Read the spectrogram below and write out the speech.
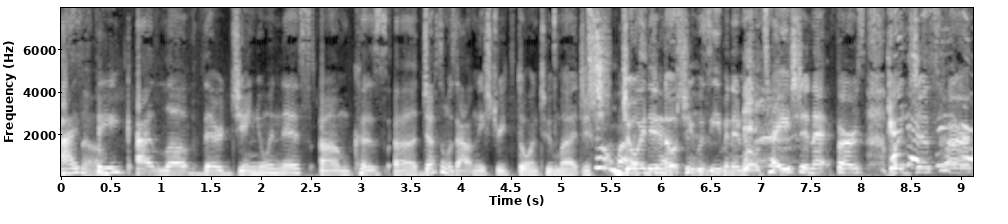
I So- think I love their genuineness because uh, Justin was out in these streets doing too much. And Too she- much, Joy didn't know she was even in rotation at first. but just her.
